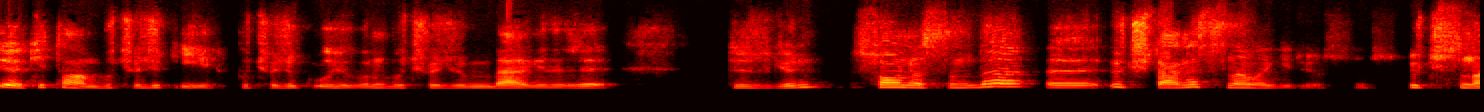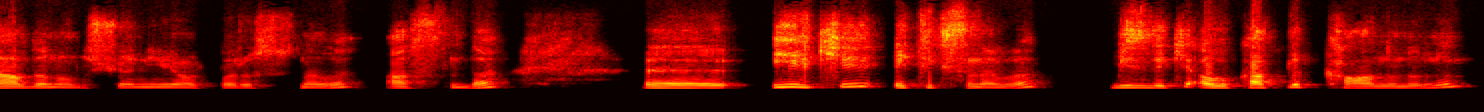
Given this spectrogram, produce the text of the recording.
Diyor ki tamam bu çocuk iyi, bu çocuk uygun, bu çocuğun belgeleri düzgün. Sonrasında e, üç tane sınava giriyorsunuz. Üç sınavdan oluşuyor New York Barosu sınavı aslında. E, ilki etik sınavı. Bizdeki avukatlık kanununun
